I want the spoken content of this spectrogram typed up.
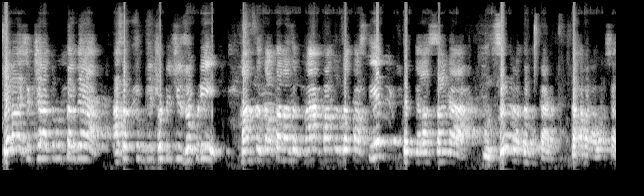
त्याला शिक्षणातून उत्तर द्या. असं तुमची छोटीशी झोपडी माणसं जाताना जर नाक बांधून जात असतील तर त्याला सांगा तू जर अदम काढ दहा बारा वर्षात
